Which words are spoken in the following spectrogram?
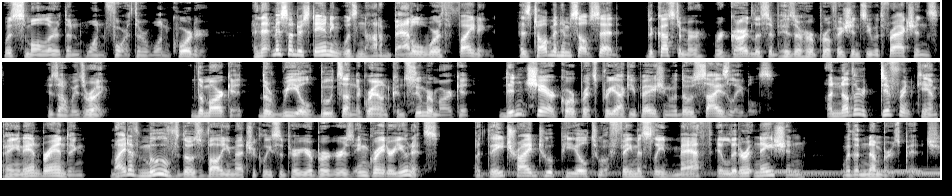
was smaller than one fourth or one quarter. And that misunderstanding was not a battle worth fighting. As Taubman himself said, the customer, regardless of his or her proficiency with fractions, is always right. The market, the real boots on the ground consumer market, didn't share corporate's preoccupation with those size labels. Another different campaign and branding might have moved those volumetrically superior burgers in greater units, but they tried to appeal to a famously math illiterate nation with a numbers pitch.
